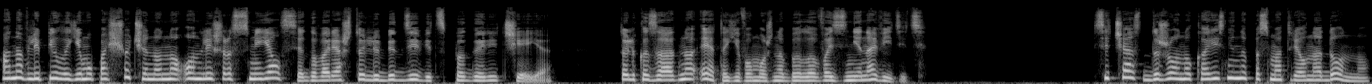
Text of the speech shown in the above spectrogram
Она влепила ему пощечину, но он лишь рассмеялся, говоря, что любит девиц погорячее. Только заодно это его можно было возненавидеть. Сейчас Джон укоризненно посмотрел на Донну,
